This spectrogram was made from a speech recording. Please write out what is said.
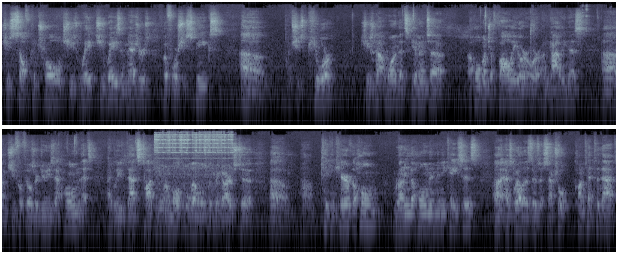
She's self-controlled. She's weigh, she weighs and measures before she speaks. Um, she's pure. She's not one that's given to a whole bunch of folly or, or ungodliness. Um, she fulfills her duties at home. That's I believe that's talking on multiple levels with regards to um, um, taking care of the home, running the home in many cases, uh, as well as there's a sexual content to that.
